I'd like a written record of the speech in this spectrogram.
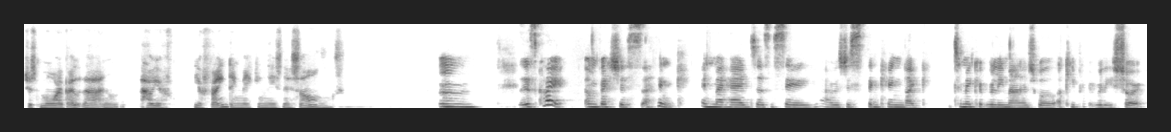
just more about that and how you're you're finding making these new songs. Mm. it's quite ambitious i think in my head, as I say, I was just thinking like to make it really manageable, I'll keep it really short.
